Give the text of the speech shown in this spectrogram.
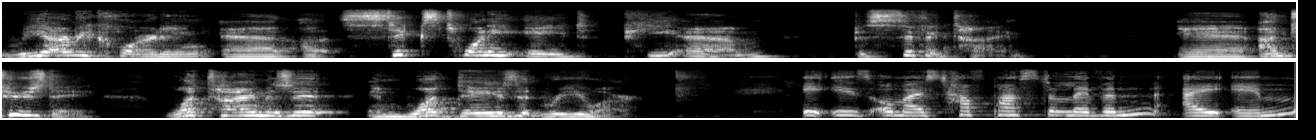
we are recording at uh, 6:28 p.m. Pacific time, and on Tuesday. What time is it, and what day is it where you are? It is almost half past 11 a.m.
